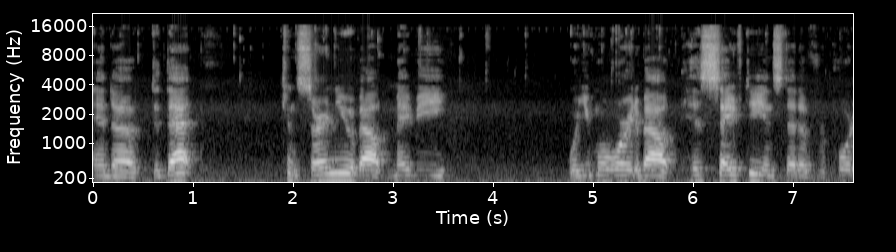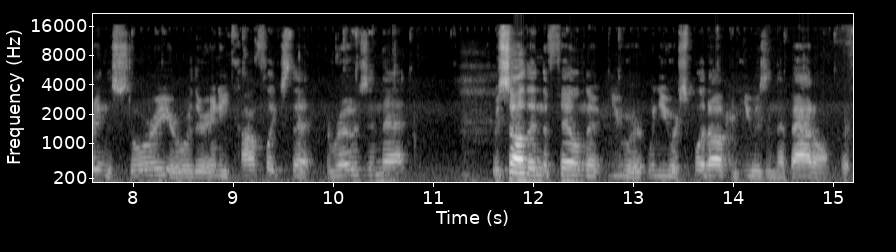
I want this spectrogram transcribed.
and uh, did that concern you about maybe? Were you more worried about his safety instead of reporting the story, or were there any conflicts that arose in that? We saw that in the film that you were when you were split up and he was in the battle. But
